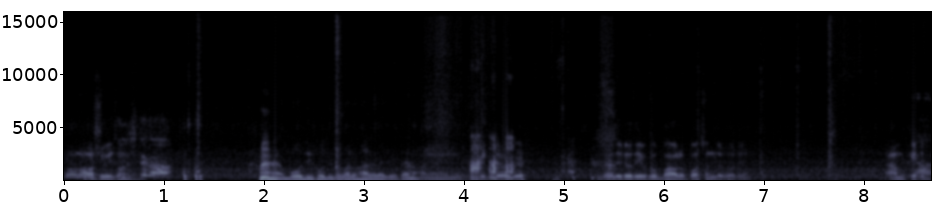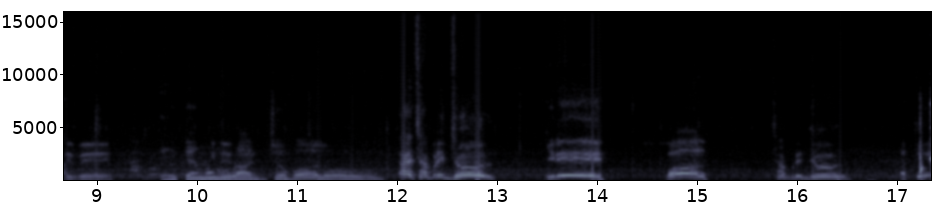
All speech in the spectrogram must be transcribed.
কোনো অসুবিধা নেই। টাকা। বৌদি ফৌদি তোমার ভালো লাগে তাই না? নদী টদি খুব ভালো পছন্দ করে। আম কেটে দিবে। এ কেমন রাজ্য বলো? এই ছাপড়ির ঝোল। কিরে? বল। ছাপড়ির ঝোল। আর তুই?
